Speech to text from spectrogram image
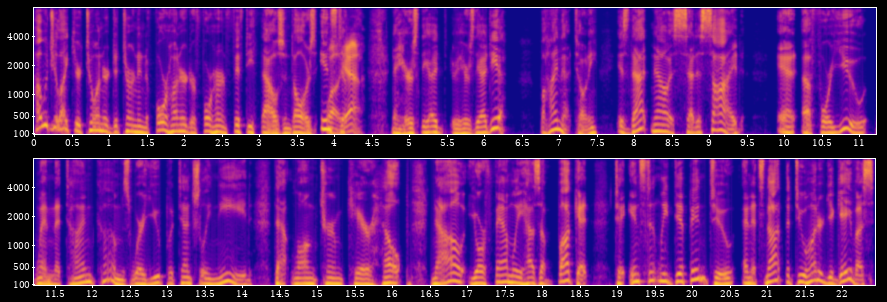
how would you like your 200 to turn into 400 or 450,000 dollars instantly? Well, yeah. now here's the here's the idea behind that, Tony, is that now is set aside uh, for you when the time comes where you potentially need that long term care help. Now your family has a bucket to instantly dip into, and it's not the 200 you gave us,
